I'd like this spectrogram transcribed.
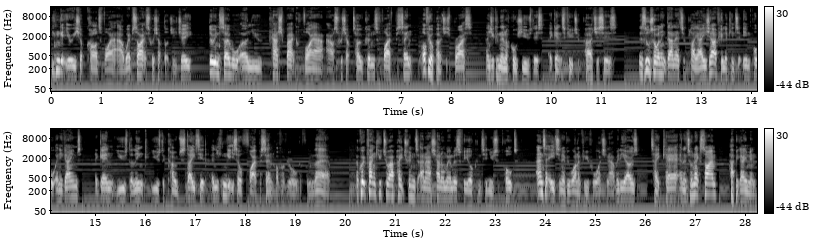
you can get your eShop cards via our website switchup.gg. Doing so will earn you cashback via our SwitchUp tokens, 5% of your purchase price, and you can then of course use this against future purchases. There's also a link down there to PlayAsia if you're looking to import any games. Again, use the link, use the code stated, and you can get yourself 5% off of your order from there. A quick thank you to our patrons and our channel members for your continued support, and to each and every one of you for watching our videos. Take care, and until next time, happy gaming.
